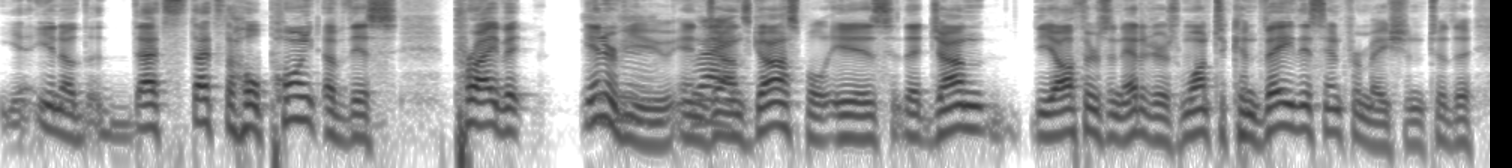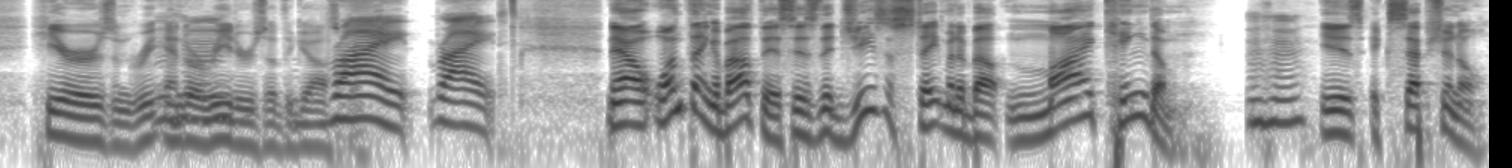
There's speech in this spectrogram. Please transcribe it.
you know, that's, that's the whole point of this private interview mm-hmm. in right. John's gospel is that John, the authors and editors, want to convey this information to the hearers and, re- and or mm-hmm. readers of the gospel. Right. Right. Now, one thing about this is that Jesus' statement about my kingdom mm-hmm. is exceptional.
